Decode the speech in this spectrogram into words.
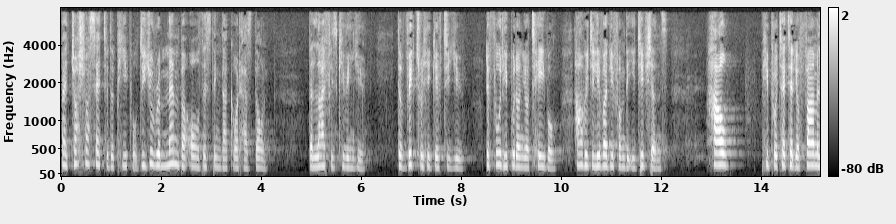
But Joshua said to the people, Do you remember all this thing that God has done? The life he's given you, the victory he gave to you, the food he put on your table, how he delivered you from the Egyptians, how he protected your family.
